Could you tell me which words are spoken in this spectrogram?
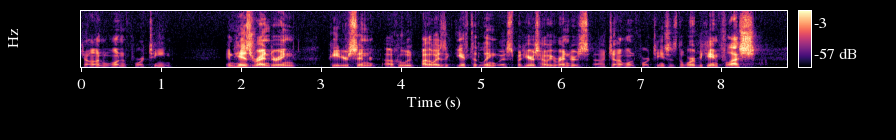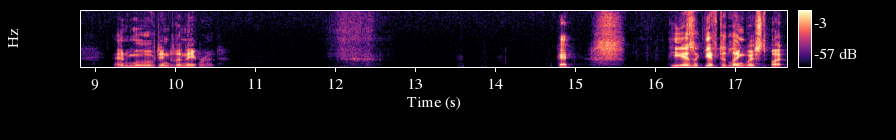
John 1:14. In his rendering, Peterson, uh, who by the way is a gifted linguist, but here's how he renders uh, John 1:14. He says, "The Word became flesh and moved into the neighborhood." Okay, he is a gifted linguist, but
